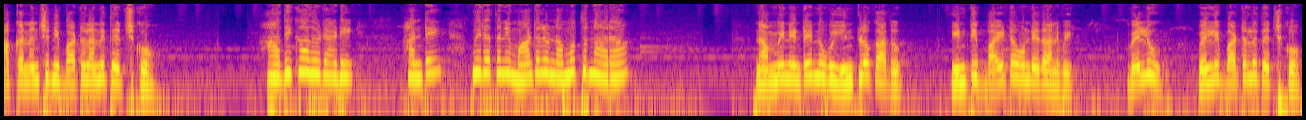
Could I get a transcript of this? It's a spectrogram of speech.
అక్కడి నుంచి నీ బట్టలన్నీ తెచ్చుకో అది కాదు డాడీ. అంటే మీరు అతని మాటలు నమ్ముతున్నారా? నమ్మినింటే నువ్వు ఇంట్లో కాదు ఇంటి బయట ఉండేదానివి. వెళ్ళు వెళ్ళి బట్టలు తెచ్చుకో.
